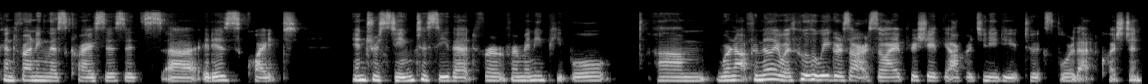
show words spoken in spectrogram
confronting this crisis, it's uh, it is quite interesting to see that for for many people, um, we're not familiar with who the Uyghurs are. So I appreciate the opportunity to explore that question.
